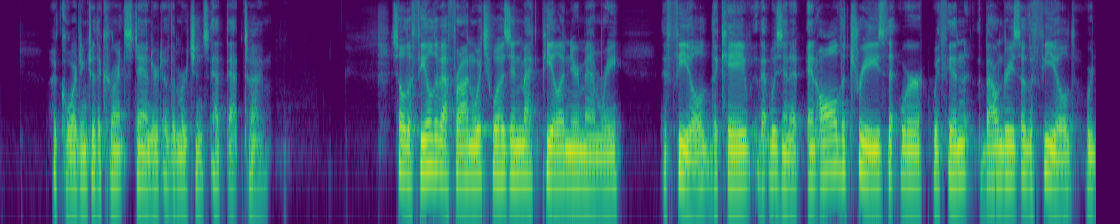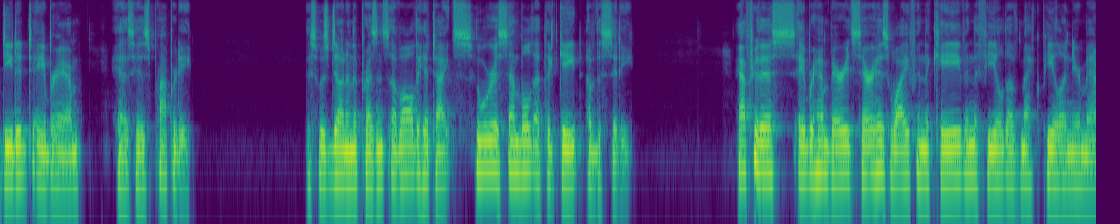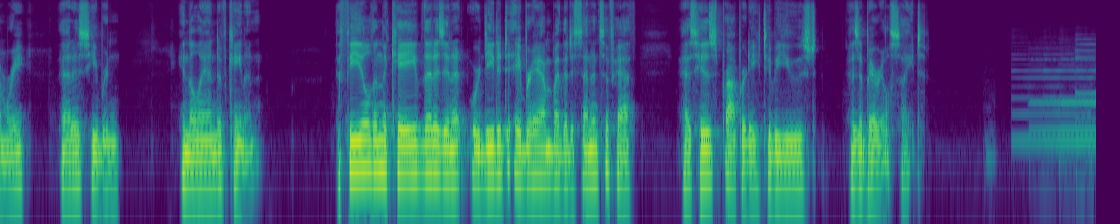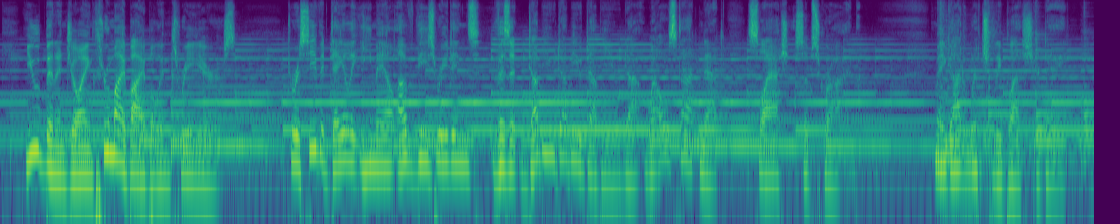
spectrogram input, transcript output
according to the current standard of the merchants at that time. So the field of Ephron, which was in Machpelah near Mamre, the field, the cave that was in it, and all the trees that were within the boundaries of the field were deeded to Abraham as his property. This was done in the presence of all the Hittites who were assembled at the gate of the city. After this, Abraham buried Sarah his wife in the cave in the field of Machpelah near Mamre, that is Hebron, in the land of Canaan. The field and the cave that is in it were deeded to Abraham by the descendants of Heth as his property to be used as a burial site. You've been enjoying Through My Bible in Three Years. To receive a daily email of these readings, visit www.wels.net slash subscribe. May God richly bless your day.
